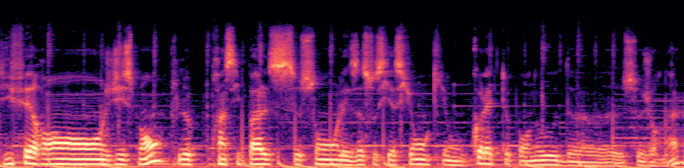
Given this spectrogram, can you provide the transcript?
différents gisements. Le principal, ce sont les associations qui ont collecte pour nous ce journal.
